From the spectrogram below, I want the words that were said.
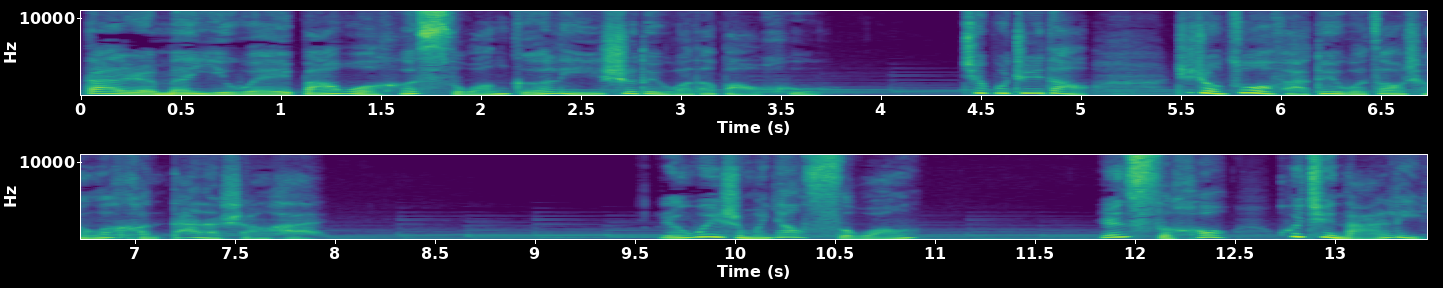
大人们以为把我和死亡隔离是对我的保护，却不知道这种做法对我造成了很大的伤害。人为什么要死亡？人死后会去哪里？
